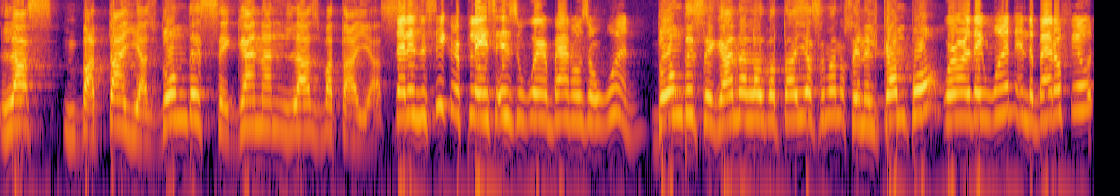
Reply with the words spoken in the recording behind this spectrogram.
las batallas, donde se ganan las batallas. That in the secret place is where battles are won. ¿Dónde se ganan las batallas, hermanos? ¿En el campo? Where are they won? In the battlefield?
